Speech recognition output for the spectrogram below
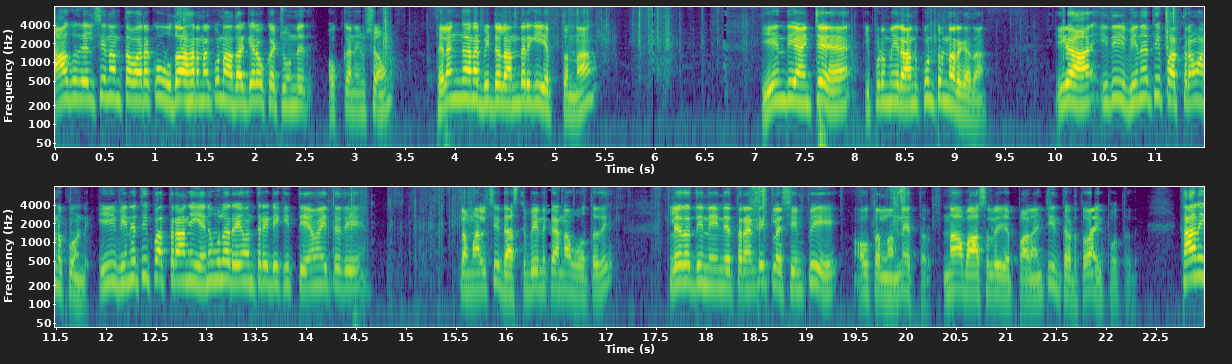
నాకు తెలిసినంత వరకు ఉదాహరణకు నా దగ్గర ఒకటి ఉండేది ఒక్క నిమిషం. తెలంగాణ బిడ్డలందరికీ చెప్తున్నా. ఏంది అంటే ఇప్పుడు మీరు అనుకుంటున్నారు కదా. ఇక ఇది వినతి పత్రం అనుకోండి. ఈ వినతి పత్రాన్ని యనుమల రేవంత్ రెడ్డికి ఇస్తే ఏమవుతుంది ఇట్లా మలిసి డస్ట్బిన్ కన్నా పోతుంది. లేదా దీన్ని ఏం చేస్తారంటే ఇట్లా చింపి అవతలనన్న ఎత్తారు. నా భాషలో చెప్పాలంటే ఇంతటితో అయిపోతుంది. కానీ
